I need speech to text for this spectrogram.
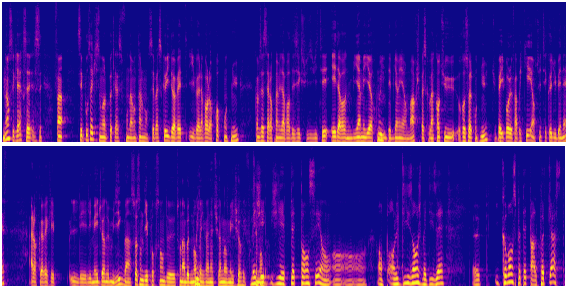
Non, c'est clair. C'est, enfin, c'est pour ça qu'ils sont dans le podcast fondamentalement. C'est parce qu'ils doivent être, ils veulent avoir leur propre contenu. Comme ça, ça leur permet d'avoir des exclusivités et d'avoir une bien meilleure, des bien meilleures marches. Parce que ben, quand tu reçois le contenu, tu payes pour le fabriquer et ensuite c'est que du bénéf. Alors qu'avec les, les, les, majors de musique, ben 70% de ton abonnement, ben, il va naturellement au major. Mais j'y ai peut-être pensé en, en, en, en, le disant. Je me disais, euh, ils commencent peut-être par le podcast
